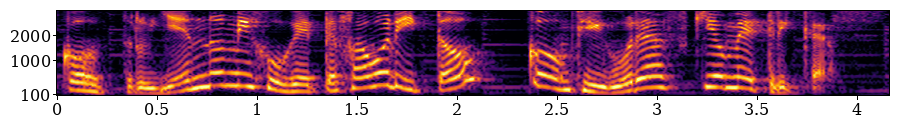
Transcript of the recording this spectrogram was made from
Construyendo mi juguete favorito con figuras geométricas.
